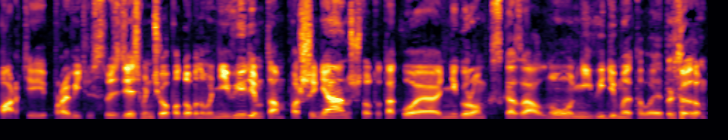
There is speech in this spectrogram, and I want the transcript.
партии и правительства. Здесь мы ничего подобного не видим. Там Пашинян что-то такое негромко сказал. Ну, не видим этого. И при этом,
